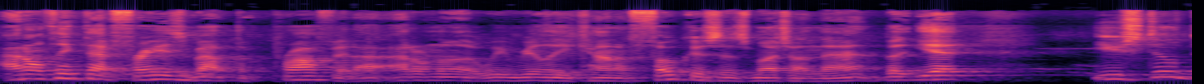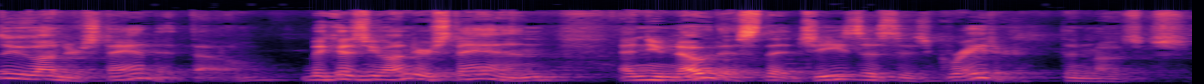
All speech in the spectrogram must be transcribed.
I don't think that phrase about the prophet, I, I don't know that we really kind of focus as much on that, but yet you still do understand it though, because you understand and you notice that Jesus is greater than Moses.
